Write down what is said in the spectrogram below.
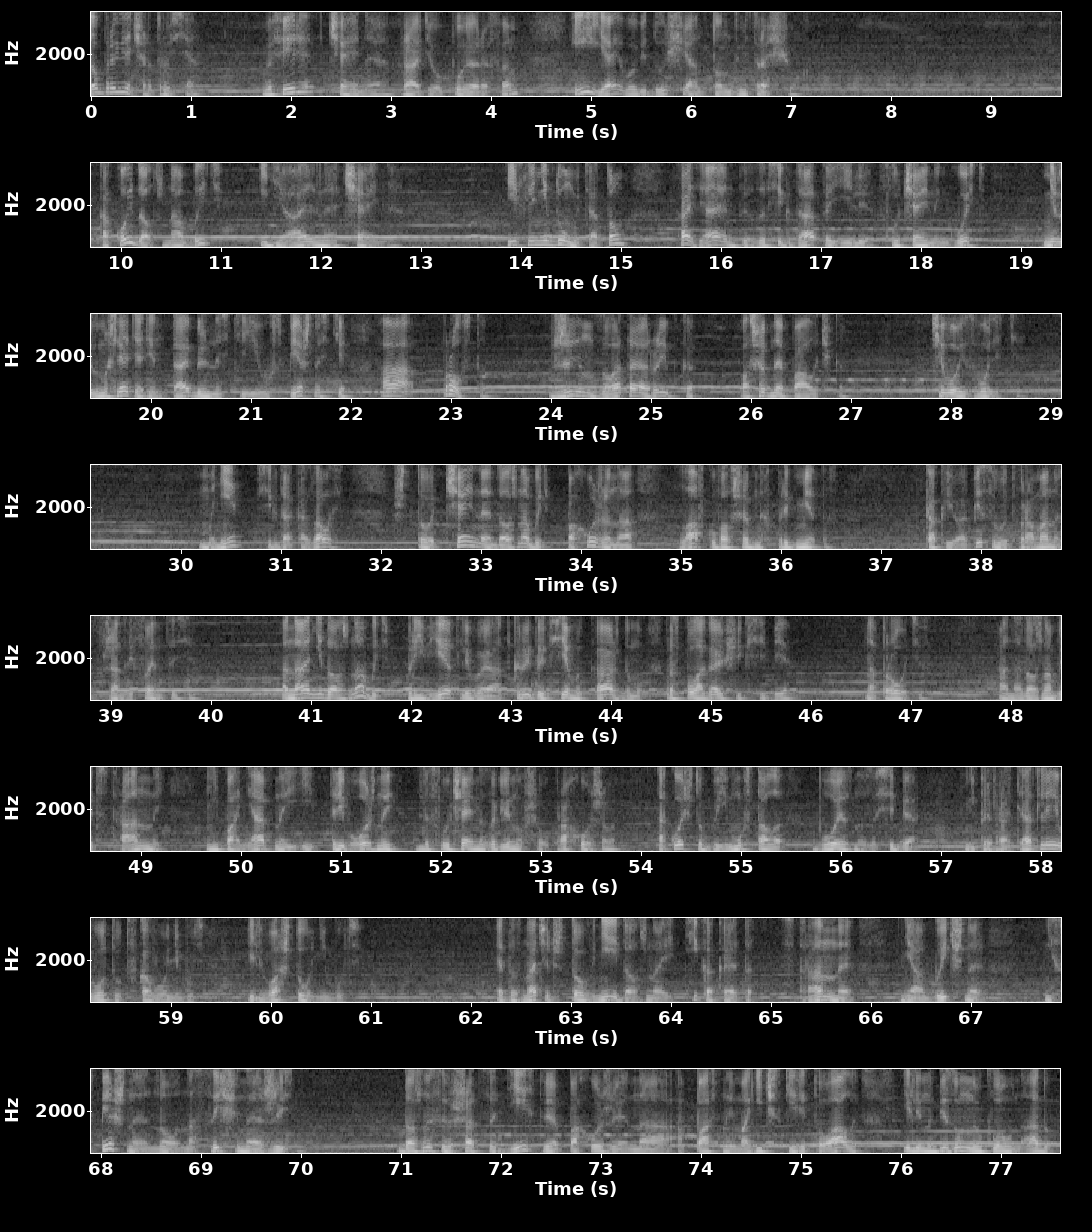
Добрый вечер, друзья! В эфире «Чайное радио Пуэр ФМ» и я его ведущий Антон Дмитрощук. Какой должна быть идеальная чайная? Если не думать о том, хозяин ты, завсегдатый или случайный гость, не размышлять о рентабельности и успешности, а просто джин, золотая рыбка, волшебная палочка. Чего изволите? Мне всегда казалось, что чайная должна быть похожа на лавку волшебных предметов, как ее описывают в романах в жанре фэнтези. Она не должна быть приветливая, открытой всем и каждому, располагающей к себе. Напротив, она должна быть странной, непонятной и тревожной для случайно заглянувшего прохожего. Такой, чтобы ему стало боязно за себя. Не превратят ли его тут в кого-нибудь или во что-нибудь? Это значит, что в ней должна идти какая-то странная, необычная, неспешная, но насыщенная жизнь. Должны совершаться действия, похожие на опасные магические ритуалы или на безумную клоунаду.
